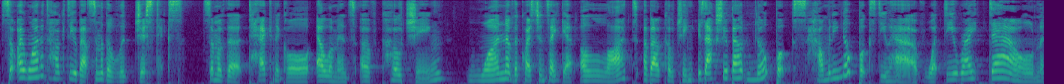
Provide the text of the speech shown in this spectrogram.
So, I want to talk to you about some of the logistics, some of the technical elements of coaching one of the questions I get a lot about coaching is actually about notebooks. How many notebooks do you have? What do you write down?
